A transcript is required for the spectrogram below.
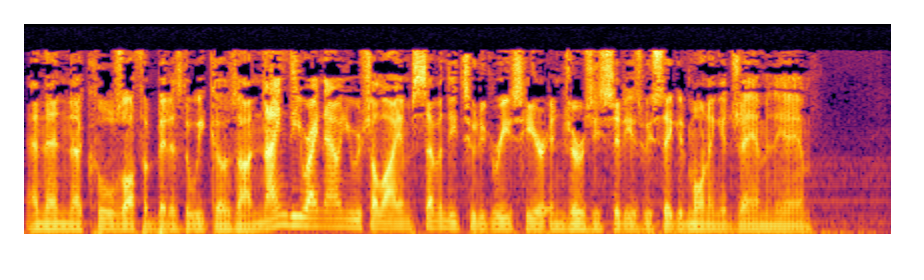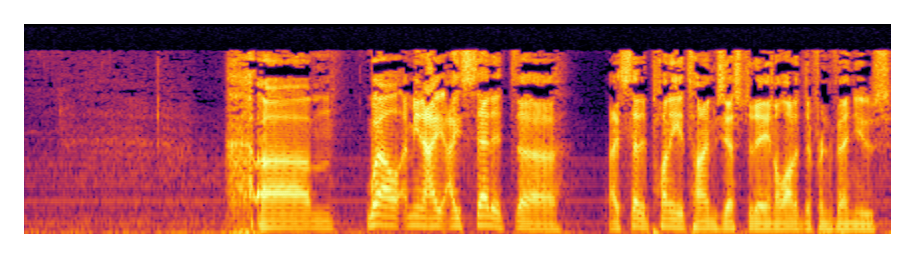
And then uh, cools off a bit as the week goes on. 90 right now in Yerushalayim, 72 degrees here in Jersey City as we say good morning at JM in the AM. Um, well, I mean, I, I said it, uh, I said it plenty of times yesterday in a lot of different venues.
